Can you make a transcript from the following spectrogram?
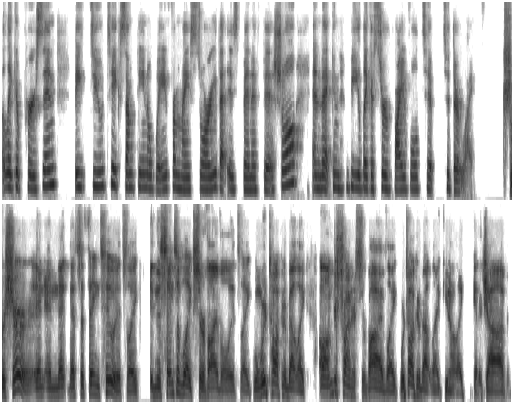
like a person, they do take something away from my story that is beneficial and that can be like a survival tip to their life for sure and and that that's the thing too it's like in the sense of like survival it's like when we're talking about like oh i'm just trying to survive like we're talking about like you know like get a job and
